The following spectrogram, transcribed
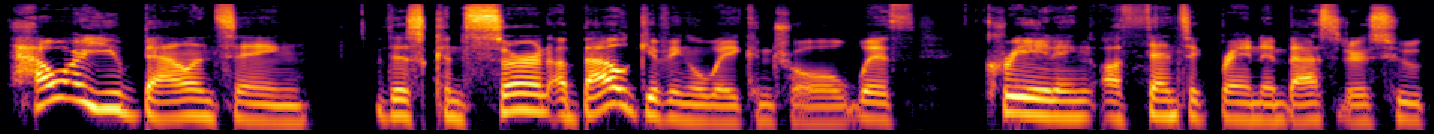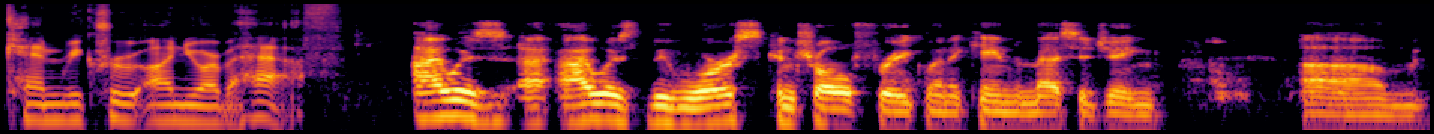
How are you balancing this concern about giving away control with creating authentic brand ambassadors who can recruit on your behalf? I was I was the worst control freak when it came to messaging. Um,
